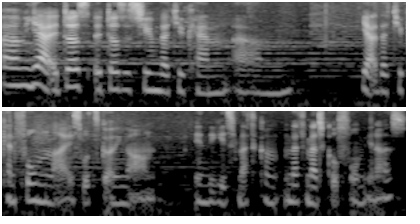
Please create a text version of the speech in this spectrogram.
Um, yeah, it does. It does assume that you can, um, yeah, that you can formalize what's going on in these mathematical formulas.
